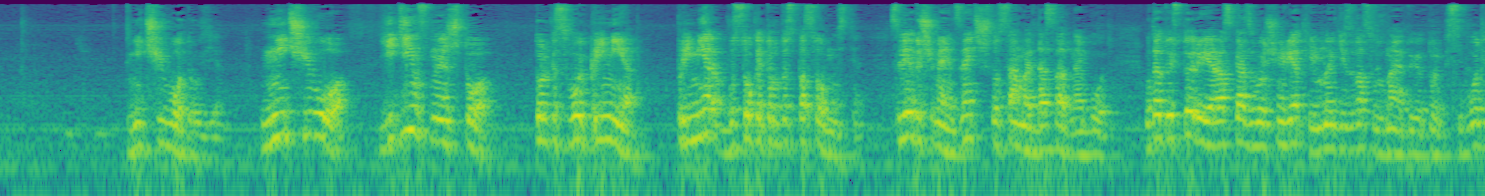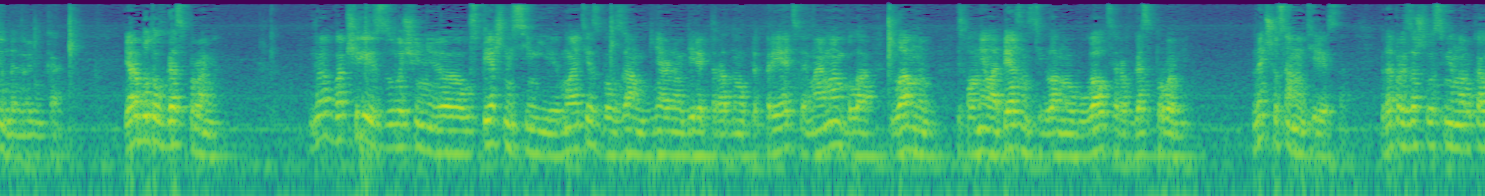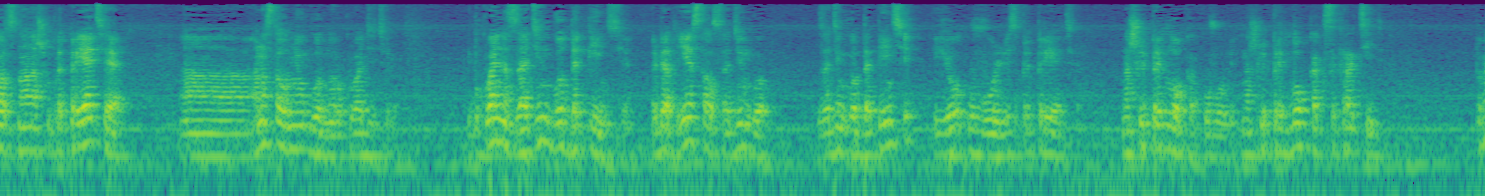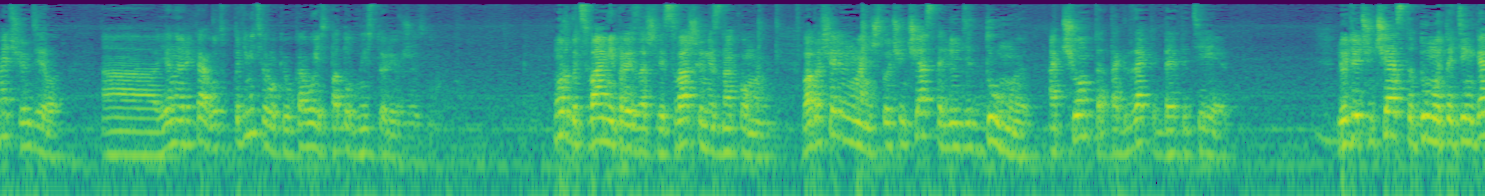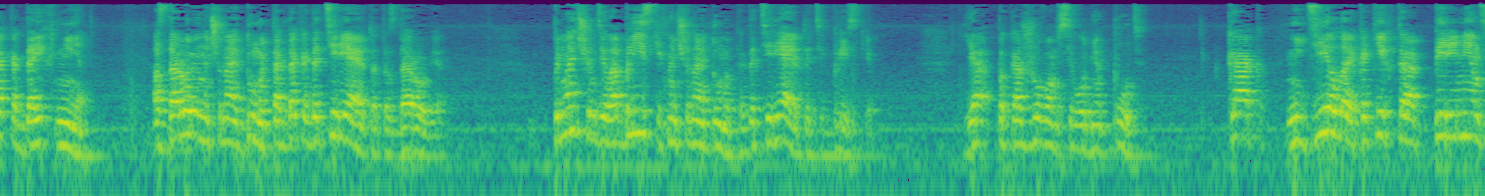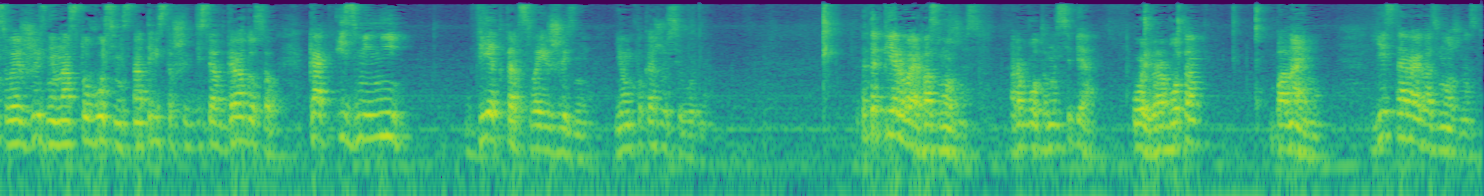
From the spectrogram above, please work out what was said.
Ничего, друзья. Ничего. Единственное, что только свой пример. Пример высокой трудоспособности. Следующий момент. Знаете, что самое досадное будет? Вот эту историю я рассказываю очень редко, и многие из вас узнают ее только сегодня наверняка. Я работал в «Газпроме». Я вообще из очень э, успешной семьи. Мой отец был зам генерального директора одного предприятия. Моя мама была главным, исполняла обязанности главного бухгалтера в «Газпроме». Знаете, что самое интересное? Когда произошла смена руководства на нашем предприятии, она стала неугодна руководителю. И буквально за один год до пенсии. Ребята, я остался один год. За один год до пенсии ее уволили с предприятия. Нашли предлог, как уволить. Нашли предлог, как сократить. Понимаете, в чем дело? А, я наверняка, вот поднимите руки, у кого есть подобные истории в жизни. Может быть, с вами произошли, с вашими знакомыми. Вы обращали внимание, что очень часто люди думают о чем-то тогда, когда это теряют. Люди очень часто думают о деньгах, когда их нет. О здоровье начинают думать тогда, когда теряют это здоровье. Понимаете, в чем дело? О близких начинают думать, когда теряют этих близких. Я покажу вам сегодня путь, как не делая каких-то перемен в своей жизни на 180, на 360 градусов, как изменить вектор своей жизни. Я вам покажу сегодня. Это первая возможность. Работа на себя. Ой, работа по найму. Есть вторая возможность.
